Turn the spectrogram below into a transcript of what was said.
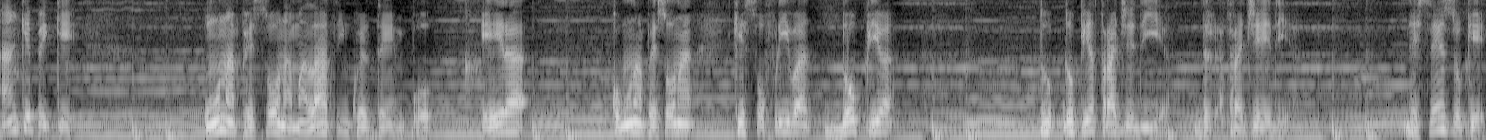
Anche perché una persona malata in quel tempo era come una persona che soffriva doppia, do, doppia tragedia, tragedia nel senso che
